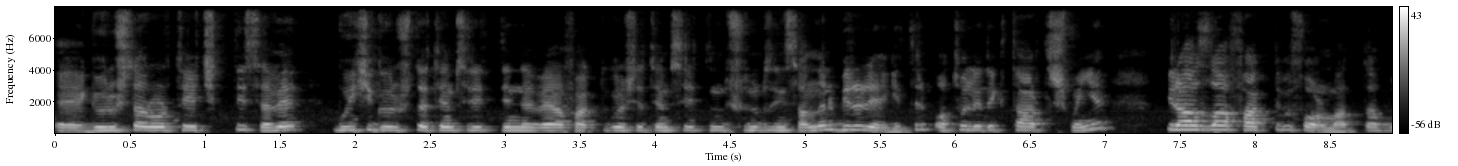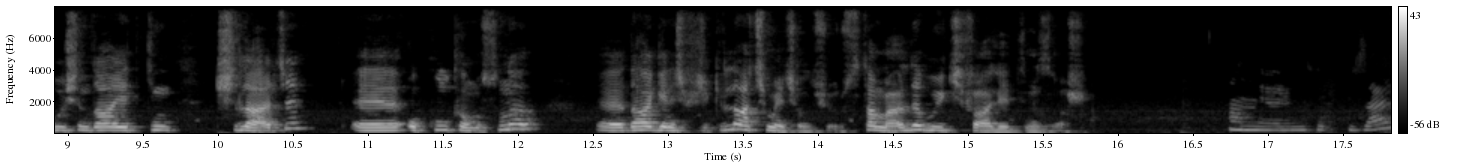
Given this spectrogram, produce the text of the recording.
e, görüşler ortaya çıktıysa ve bu iki görüşü de temsil ettiğini veya farklı görüşte temsil ettiğini düşündüğümüz insanları bir araya getirip atölyedeki tartışmayı biraz daha farklı bir formatta, bu işin daha yetkin kişilerce e, okul kamusuna e, daha geniş bir şekilde açmaya çalışıyoruz. Temelde bu iki faaliyetimiz var. Anlıyorum, çok güzel.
